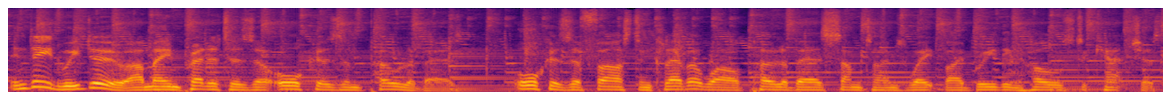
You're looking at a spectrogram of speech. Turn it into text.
Indeed, we do. Our main predators are orcas and polar bears. Orcas are fast and clever, while polar bears sometimes wait by breathing holes to catch us.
